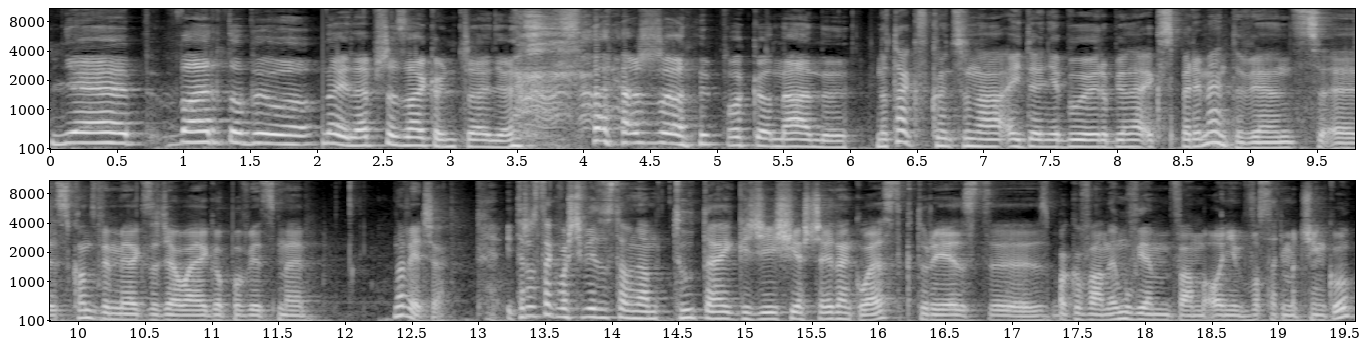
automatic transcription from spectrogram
Nie, warto było. Najlepsze zakończenie. Zarażony, pokonany. No tak, w końcu na Aidenie były robione eksperymenty, więc e, skąd wiemy jak zadziała jego powiedzmy no wiecie. I teraz tak właściwie został nam tutaj gdzieś jeszcze jeden quest, który jest y, zbagowany. Mówiłem wam o nim w ostatnim odcinku.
